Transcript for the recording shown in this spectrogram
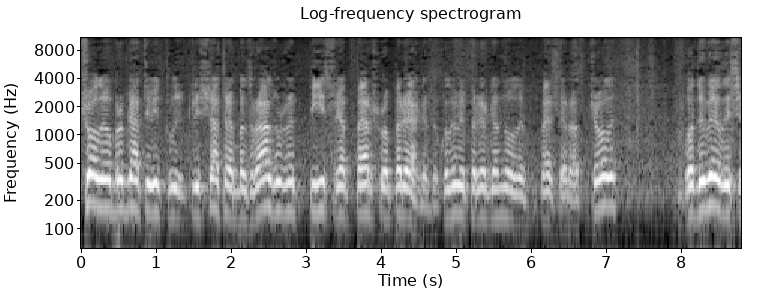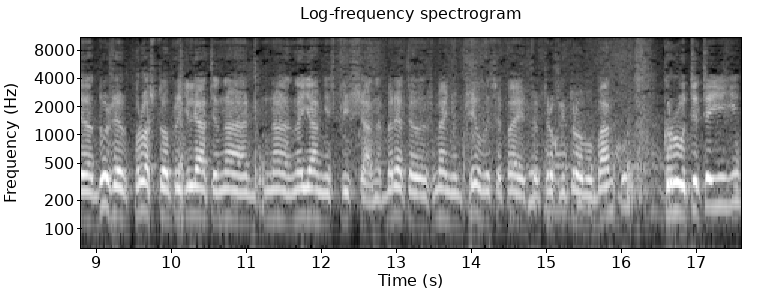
пчоли обробляти від кліща треба зразу ж після першого перегляду. Коли ви переглянули перший раз пчоли, подивилися, дуже просто оприділяти на, на наявність кліща. Берете жменю пчіл, висипаєте в трьохлітрову банку, крутите її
